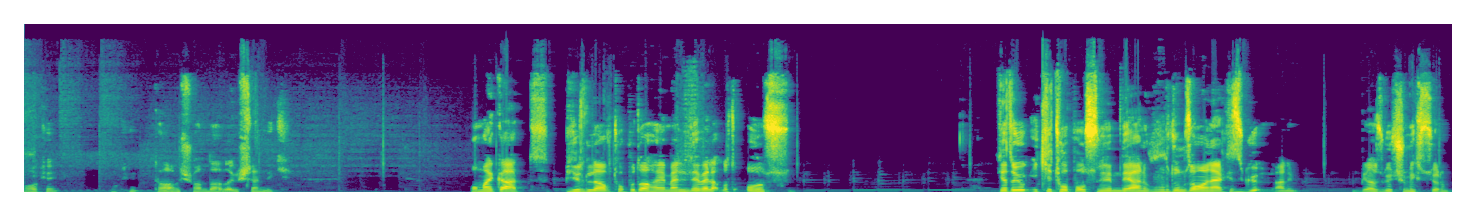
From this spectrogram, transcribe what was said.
Okey. Okey. Tamam şu an daha da güçlendik. Oh my god. Bir lav topu daha hemen level atlat. Olsun. Ya da yok iki top olsun elimde. Yani vurduğum zaman herkes gö- hani biraz göçürmek istiyorum.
